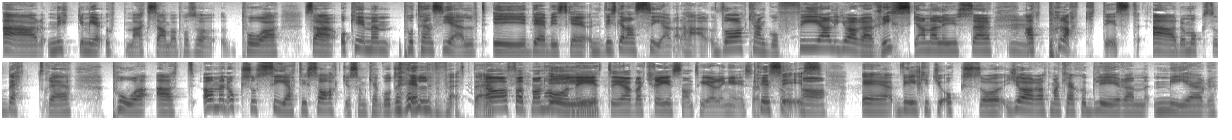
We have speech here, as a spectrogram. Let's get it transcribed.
är mycket mer uppmärksamma på så, på så här, okej men potentiellt i det vi ska, vi ska lansera det här, vad kan gå fel, göra riskanalyser, Mm. att praktiskt är de också bättre på att, ja men också se till saker som kan gå till helvete. Ja för att man har i- lite jävla krishantering i sig. liksom. Precis. Ja. Eh, vilket ju också gör att man kanske blir en mer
